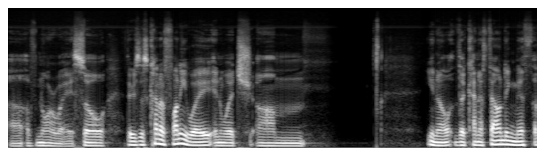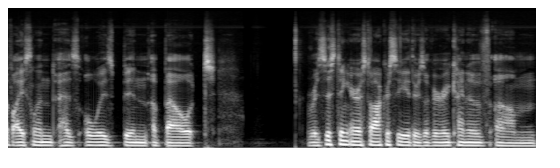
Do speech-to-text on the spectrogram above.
uh, of Norway. So there's this kind of funny way in which, um, you know, the kind of founding myth of Iceland has always been about resisting aristocracy. There's a very kind of um,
